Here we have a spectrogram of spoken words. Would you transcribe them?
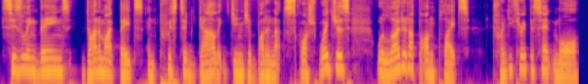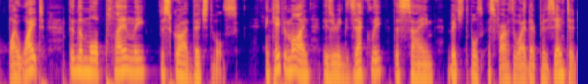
Sizzling beans, dynamite beets, and twisted garlic ginger butternut squash wedges were loaded up on plates 23% more by weight than the more plainly described vegetables. And keep in mind, these are exactly the same vegetables as far as the way they're presented.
